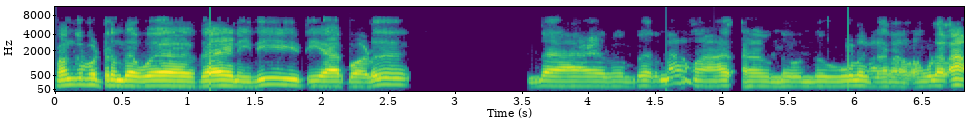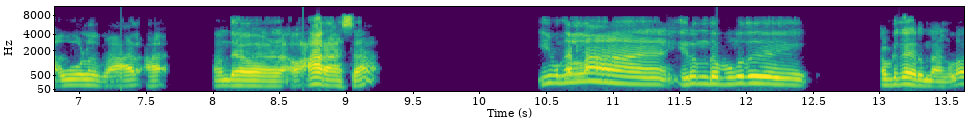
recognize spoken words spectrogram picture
பங்கு பெற்றிருந்த வ- தயாநிதி டிஆர் பாலு இந்த இவன் பேருனா இந்த இந்த ஊழல்கார ஊழல் ஆ, ஊழல் அந்த ஆராசா இவங்கெல்லாம் இருந்தபோது அப்படிதான் இருந்தாங்களோ?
